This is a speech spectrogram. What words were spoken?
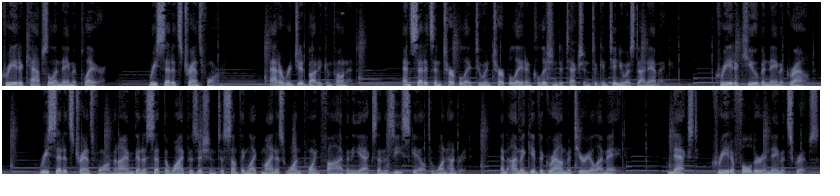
Create a capsule and name it player. Reset its transform. Add a rigid body component. And set its interpolate to interpolate and collision detection to continuous dynamic. Create a cube and name it ground. Reset its transform and I am gonna set the Y position to something like minus 1.5 and the X and the Z scale to 100. And I'ma give the ground material I made. Next, create a folder and name it scripts.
